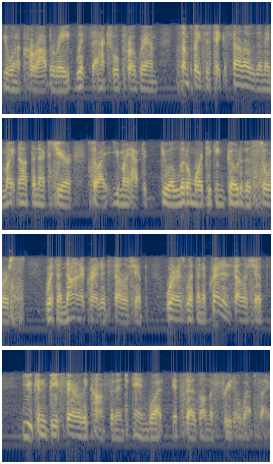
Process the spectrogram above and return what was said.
you want to corroborate with the actual program. Some places take a fellow, then they might not the next year. So I, you might have to do a little more digging, go to the source with a non-accredited fellowship. Whereas with an accredited fellowship, you can be fairly confident in what it says on the FREIDA website.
